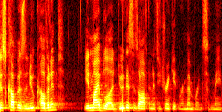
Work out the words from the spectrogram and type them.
this cup is the new covenant in my blood. Do this as often as you drink it in remembrance of me.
